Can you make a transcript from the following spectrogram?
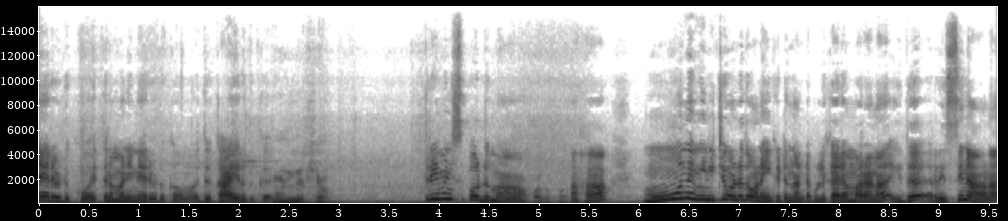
നേരം എടുക്കുമോ എത്ര മണി നേരം എടുക്കും? ഇത് കായറതുക്ക് ത്രീ മിനിറ്റ്സ് പോടുമോ? ആഹാ. മൂന്ന് മിനിറ്റ് കൊണ്ട് തുടങ്ങി കിട്ടുന്നുണ്ട്. പുള്ളിക്കാരൻ പറയണ ഇത് റെസിനാണ്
